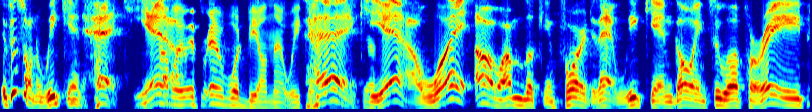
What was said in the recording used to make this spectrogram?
If it's on the weekend, heck yeah. Oh, Probably, it, it would be on that weekend. Heck yeah. What? Oh, I'm looking forward to that weekend going to a parade.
